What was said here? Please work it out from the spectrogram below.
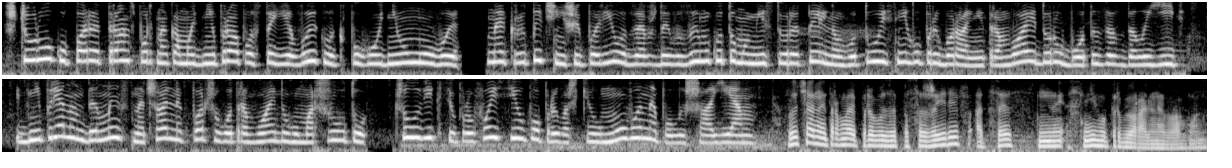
Щороку перед транспортниками Дніпра постає виклик погодні умови. Найкритичніший період завжди взимку, тому місто ретельно готує снігоприбиральні трамваї до роботи заздалегідь. Дніпрянин Денис, начальник першого трамвайного маршруту. Чоловік цю професію, попри важкі умови, не полишає. Звичайний трамвай перевозить пасажирів, а це снігоприбиральний вагон.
